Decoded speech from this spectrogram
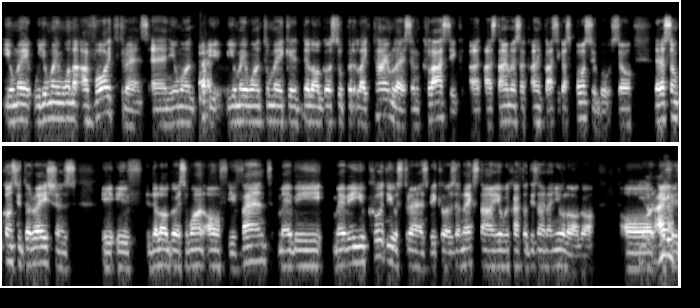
you may you may want to avoid trends and you want you, you, may want to make it the logo super like timeless and classic uh, as timeless and classic as possible. So there are some considerations if the logo is one-off event, maybe maybe you could use trends because the next time you will have to design a new logo. Or yeah, I,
